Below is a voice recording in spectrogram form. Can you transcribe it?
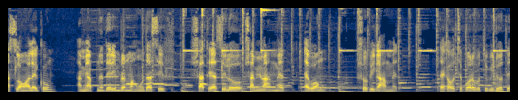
আসসালামু আলাইকুম, আমি আপনাদের ইমরান মাহমুদ আসিফ, সাথে আছিল শামীম আহমেদ এবং শফিক আহমেদ। দেখা হচ্ছে পরবর্তী ভিডিওতে।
